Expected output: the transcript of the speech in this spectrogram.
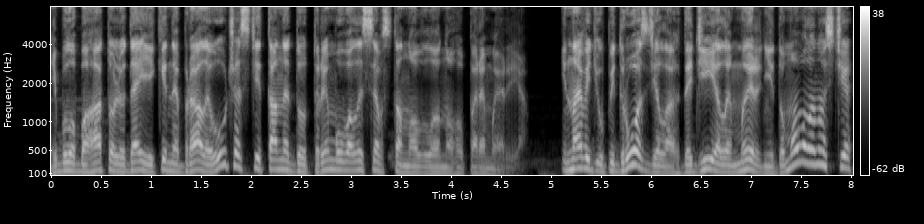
і було багато людей, які не брали участі та не дотримувалися встановленого перемир'я. І навіть у підрозділах, де діяли мирні домовленості,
